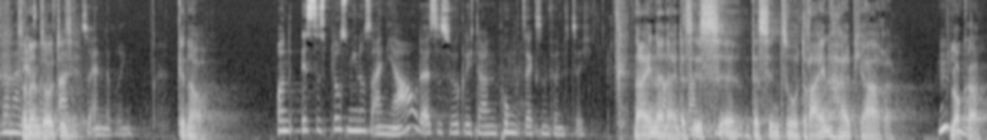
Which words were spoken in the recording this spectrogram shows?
sondern, sondern sollte das zu Ende bringen. Genau. Und ist es plus minus ein Jahr oder ist es wirklich dann Punkt 56? Nein, nein, nein. Das ist, äh, das sind so dreieinhalb Jahre mhm. locker.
